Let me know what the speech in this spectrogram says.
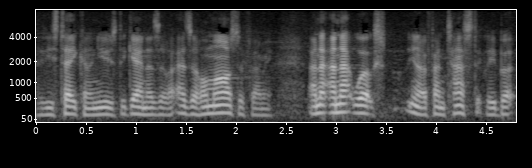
that he's taken and used again as a as a homage to Fleming, and and that works, you know, fantastically. But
